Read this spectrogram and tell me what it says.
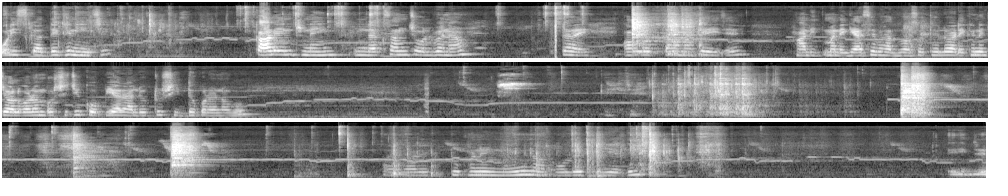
পরিষ্কার দেখে নিয়েছি। কারেন্ট নেই ইন্ডাকশান চলবে না। তাই অগত্যা আমাকে এই যে হাঁড়ি মানে গ্যাসে ভাত বসাতে হলো, আর এখানে জল গরম বসেছি, কপি আর আলু একটু সিদ্ধ করে নেব। একটুখানি নুন আর হলুদ দিয়ে দিই। এই যে।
